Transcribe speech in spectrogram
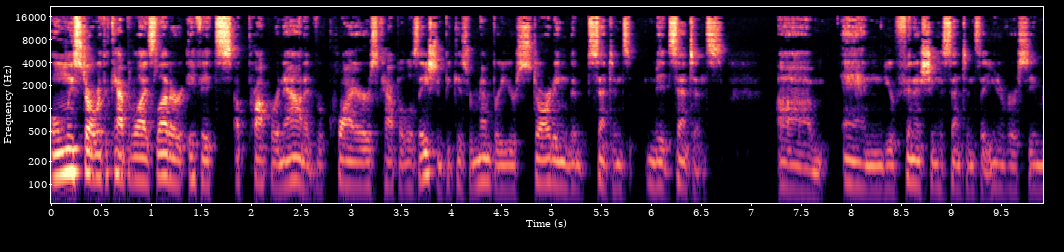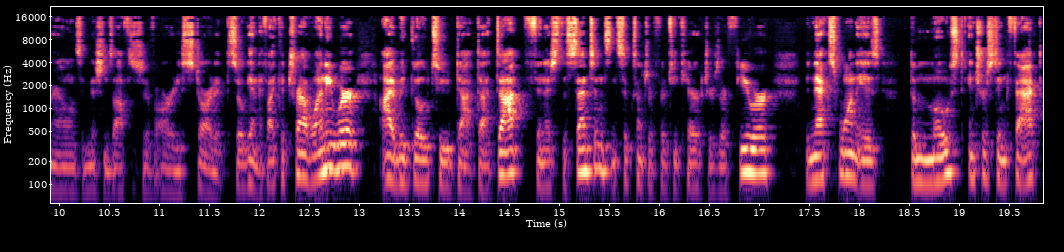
Only start with a capitalized letter if it's a proper noun. It requires capitalization because remember you're starting the sentence mid sentence. Um, and you're finishing a sentence that University of Maryland's admissions officers have already started. So again, if I could travel anywhere, I would go to dot dot dot, finish the sentence in 650 characters or fewer. The next one is the most interesting fact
